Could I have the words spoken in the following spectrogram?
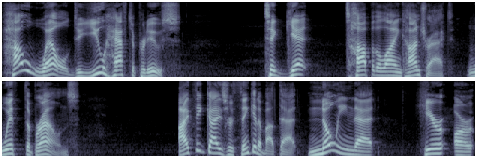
how well do you have to produce to get top of the line contract with the Browns? I think guys are thinking about that, knowing that here are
